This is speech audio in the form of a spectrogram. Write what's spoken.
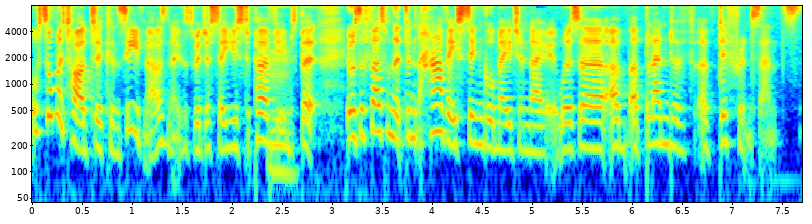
It's almost hard to conceive now, isn't it? Because we're just so used to perfumes. Mm. But it was the first one that didn't have a single major note. It was a, a, a blend of, of different scents.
